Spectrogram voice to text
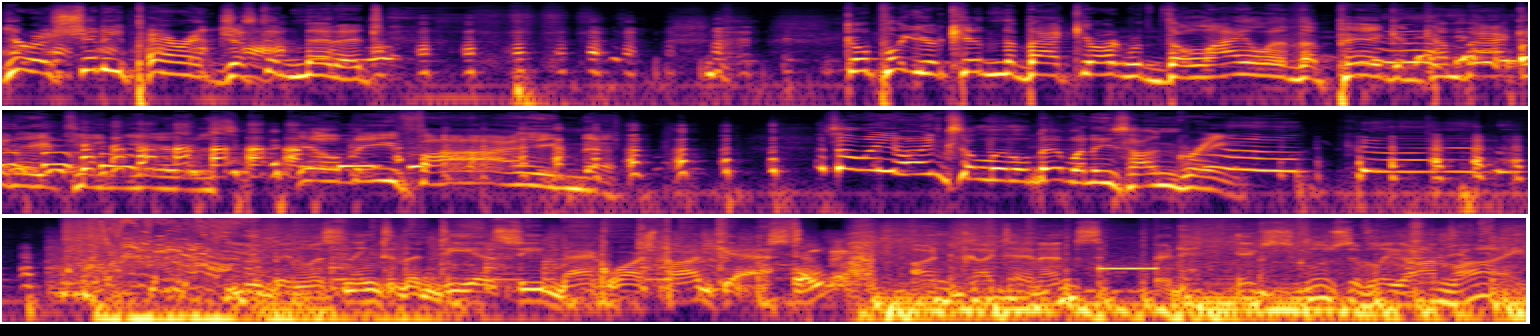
You're a shitty parent, just admit it. Go put your kid in the backyard with Delilah the pig and come back in 18 years. He'll be fine. So he yoinks a little bit when he's hungry. Oh, God. You've been listening to the DSC Backwash Podcast. Uncut and uncensored. Exclusively online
